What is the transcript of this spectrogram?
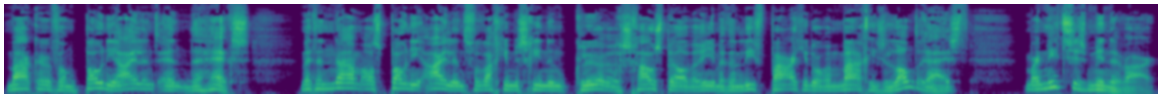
maker van Pony Island en The Hex. Met een naam als Pony Island verwacht je misschien een kleurig schouwspel waarin je met een lief paardje door een magisch land reist, maar niets is minder waar.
